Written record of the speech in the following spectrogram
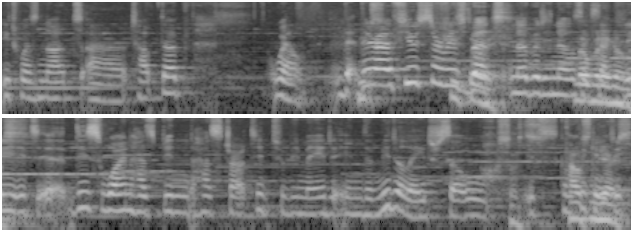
it was not uh, topped up. Well, th- there are a few stories, stories. but nobody knows Nobody exactly. knows. It, uh, this wine has been has started to be made in the Middle Age, so So it's it's complicated. years.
